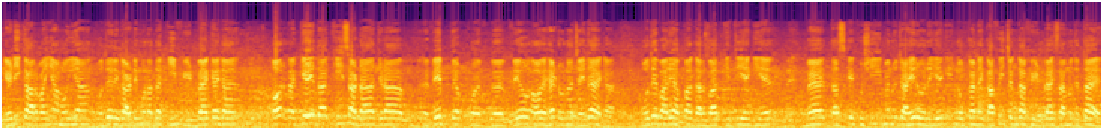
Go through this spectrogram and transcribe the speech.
ਕਿਹੜੀ ਕਾਰਵਾਈਆਂ ਹੋਈਆਂ, ਉਹਦੇ ਰਿਗਾਰਡਿੰਗ ਉਹਨਾਂ ਦਾ ਕੀ ਫੀਡਬੈਕ ਹੈਗਾ ਔਰ ਅੱਗੇ ਦਾ ਕੀ ਸਾਡਾ ਜਿਹੜਾ ਵੇ ਵੇ ਹੈਡ ਹੋਣਾ ਚਾਹੀਦਾ ਹੈਗਾ, ਉਹਦੇ ਬਾਰੇ ਆਪਾਂ ਗੱਲਬਾਤ ਕੀਤੀ ਹੈਗੀ ਹੈ। ਮੈਂ ਦੱਸ ਕੇ ਖੁਸ਼ੀ ਮੈਨੂੰ ਜ਼ਾਹਿਰ ਹੋ ਰਹੀ ਹੈ ਕਿ ਲੋਕਾਂ ਨੇ ਕਾਫੀ ਚੰਗਾ ਫੀਡਬੈਕ ਸਾਨੂੰ ਦਿੱਤਾ ਹੈ।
